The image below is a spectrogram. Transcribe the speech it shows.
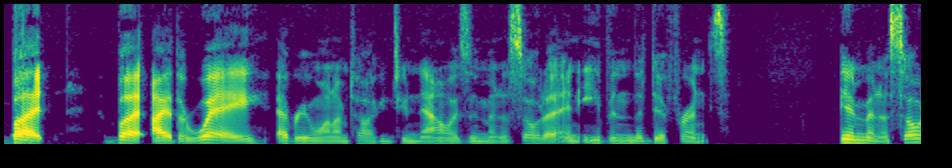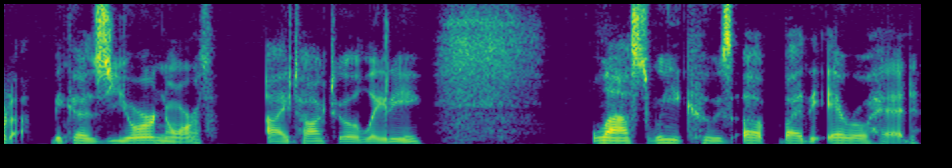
but but either way, everyone I'm talking to now is in Minnesota, and even the difference in Minnesota because you're north. I talked to a lady last week who's up by the Arrowhead.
